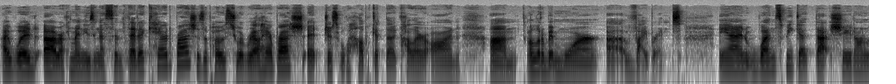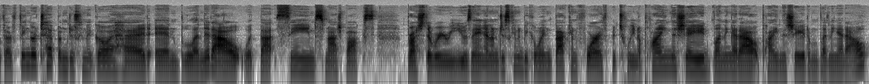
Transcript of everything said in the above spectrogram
I would uh, recommend using a synthetic haired brush as opposed to a real hair brush. It just will help get the color on um, a little bit more uh, vibrant. And once we get that shade on with our fingertip, I'm just going to go ahead and blend it out with that same Smashbox brush that we were using. And I'm just going to be going back and forth between applying the shade, blending it out, applying the shade, and blending it out.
